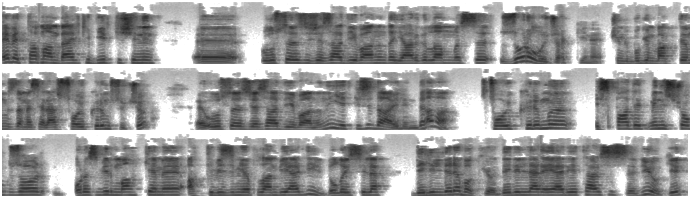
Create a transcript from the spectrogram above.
Evet tamam belki bir kişinin e, Uluslararası Ceza Divanı'nda yargılanması zor olacak yine. Çünkü bugün baktığımızda mesela soykırım suçu e, Uluslararası Ceza Divanı'nın yetkisi dahilinde ama soykırımı ispat etmeniz çok zor. Orası bir mahkeme, aktivizm yapılan bir yer değil. Dolayısıyla delillere bakıyor. Deliller eğer yetersizse diyor ki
